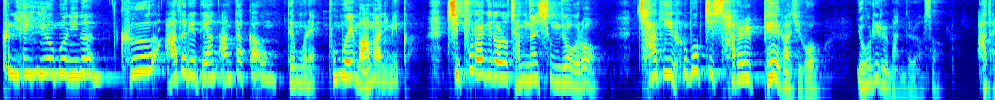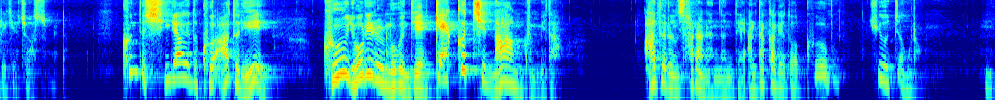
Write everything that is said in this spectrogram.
그런데 이 어머니는 그 아들에 대한 안타까움 때문에 부모의 마음 아닙니까? 지푸라기로 잡는 성경으로 자기 허벅지 살을 베가지고 요리를 만들어서 아들에게 주었습니다. 그런데 신기하게도 그 아들이 그 요리를 먹은 뒤에 깨끗이 나은 겁니다. 아들은 살아났는데 안타깝게도 그 휴증으로 음,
